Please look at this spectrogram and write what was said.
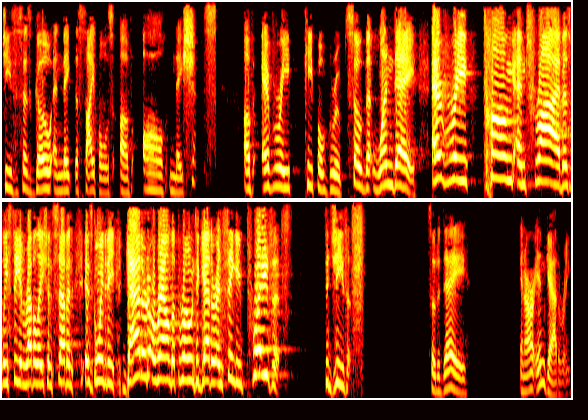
Jesus says, Go and make disciples of all nations, of every people group, so that one day every tongue and tribe, as we see in Revelation 7, is going to be gathered around the throne together and singing praises to Jesus. So today, in our ingathering,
